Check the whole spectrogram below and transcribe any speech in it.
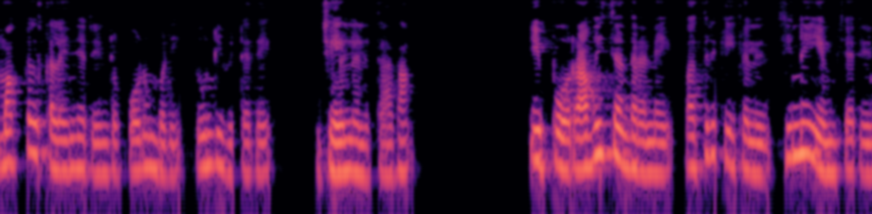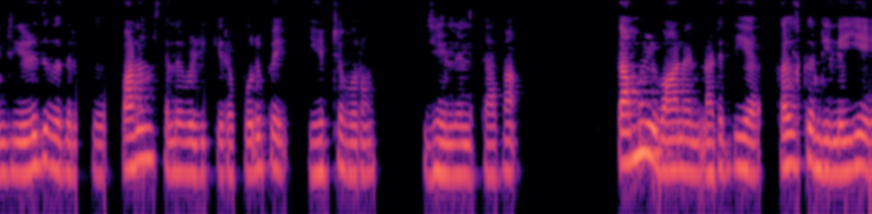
மக்கள் கலைஞர் என்று போடும்படி தூண்டிவிட்டதே ஜெயலலிதா தான் இப்போ ரவிச்சந்திரனை பத்திரிகைகளில் சின்ன எம்ஜிஆர் என்று எழுதுவதற்கு பணம் செலவழிக்கிற பொறுப்பை ஏற்றவரும் ஜெயலலிதா தான் தமிழ் வாணன் நடத்திய கல்கண்டிலேயே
